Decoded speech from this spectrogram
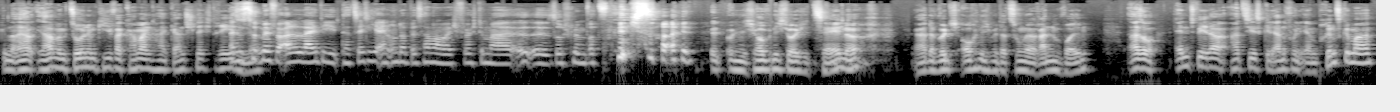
Genau, ja, mit so einem Kiefer kann man halt ganz schlecht reden. Also es tut ne? mir für alle leid, die tatsächlich einen Unterbiss haben, aber ich fürchte mal, äh, äh, so schlimm wird es nicht sein. Und ich hoffe nicht solche Zähne. Ja, da würde ich auch nicht mit der Zunge ran wollen. Also, entweder hat sie es gelernt von ihrem Prinzgemahl,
